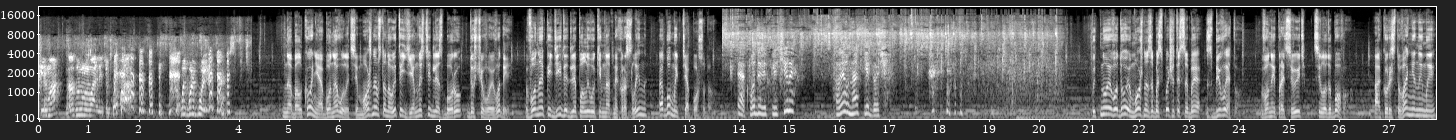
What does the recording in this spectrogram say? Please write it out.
Фірма? Розмивальничок. Опа! Буль-буль-буль. На балконі або на вулиці можна встановити ємності для збору дощової води. Вона підійде для поливу кімнатних рослин або миття посуду. Так, воду відключили, але у нас є дощ. Питною водою можна забезпечити себе з бювету. Вони працюють цілодобово, а користування ними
